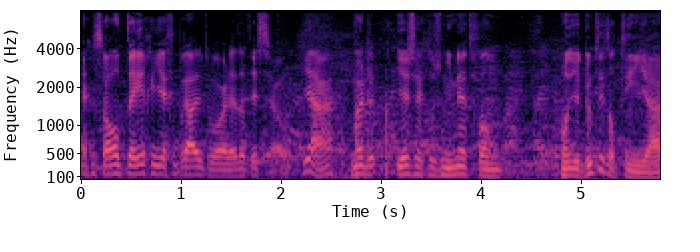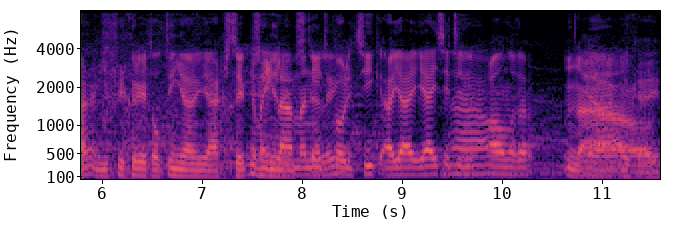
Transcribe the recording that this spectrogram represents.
zal tegen je gebruikt worden. Dat is zo. Ja, maar de- jij zegt dus nu net van... Want je doet dit al tien jaar en je figureert al tien jaar in je eigen Ja, stripjes. maar en ik laat me niet politiek. ah, jij, jij zit in Nou. andere. Nou, Ja, oké.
